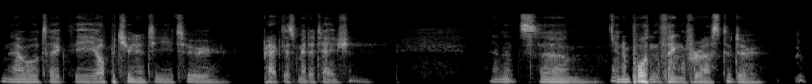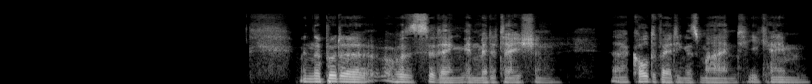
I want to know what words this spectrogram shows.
Now we'll take the opportunity to practice meditation. And it's um, an important thing for us to do. When the Buddha was sitting in meditation, uh, cultivating his mind, he came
